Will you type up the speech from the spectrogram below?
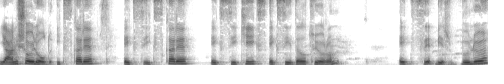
Yani şöyle oldu. x kare eksi x kare eksi 2x eksiyi dağıtıyorum. Eksi 1 bölü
